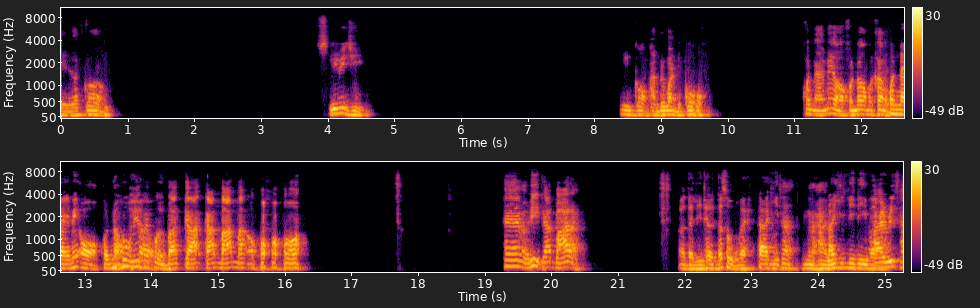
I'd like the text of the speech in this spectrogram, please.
ย์แล้วก็ซีวีจียิงกองหันไปวันเป็นโกหกคนไหนไม่ออกคนนอกมาเข้า คนในไม่ออกคนนอกพวกนี้ไปเข้าเปิดบาสการ์ดการ์ดบาสมาอ๋อ แพงเหรอพี่การ์ดบาสอะเออแต่รีเทิร์นก็สูงเลยถ้าฮิตใช่เงินไฮถ้าฮิตดีๆมาไฮริสไฮ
